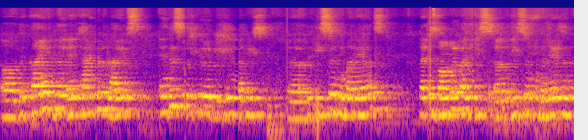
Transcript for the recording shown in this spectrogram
uh, the kind, the entangled lives in this particular region, that is uh, the eastern Himalayas, that is bounded by these uh, eastern Himalayas in the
